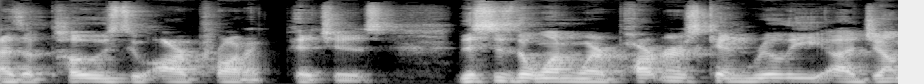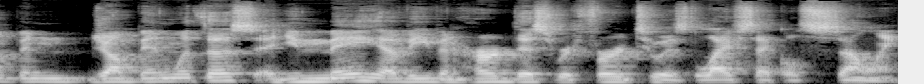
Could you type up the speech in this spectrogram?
as opposed to our product pitches. This is the one where partners can really uh, jump in jump in with us, and you may have even heard this referred to as lifecycle selling.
